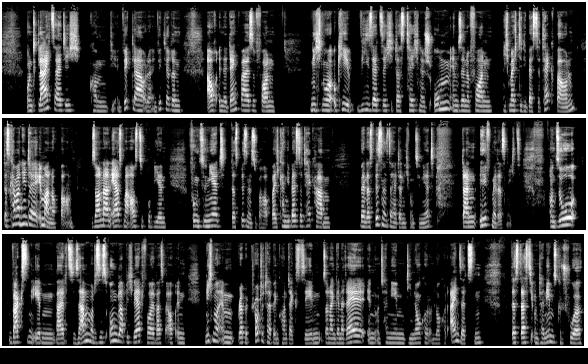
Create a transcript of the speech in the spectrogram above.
Und gleichzeitig kommen die Entwickler oder Entwicklerinnen auch in der Denkweise von, nicht nur, okay, wie setze ich das technisch um im Sinne von, ich möchte die beste Tech bauen. Das kann man hinterher immer noch bauen, sondern erstmal auszuprobieren, funktioniert das Business überhaupt? Weil ich kann die beste Tech haben, wenn das Business dahinter nicht funktioniert, dann hilft mir das nichts. Und so wachsen eben beide zusammen und es ist unglaublich wertvoll, was wir auch in nicht nur im Rapid Prototyping Kontext sehen, sondern generell in Unternehmen, die No-Code und Low-Code einsetzen, dass das die Unternehmenskultur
